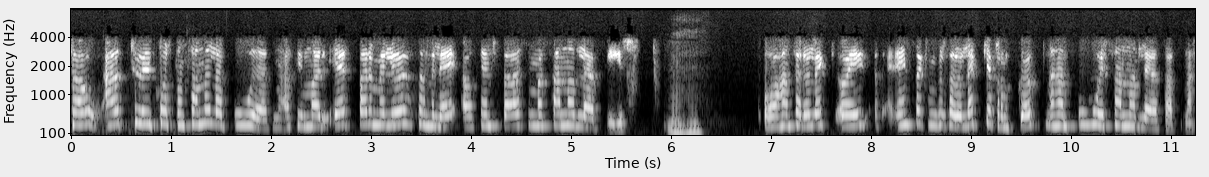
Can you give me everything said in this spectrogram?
þá aðtöðu hvort hann sannarlega búið þarna af því maður er bara með lögfamili á þeim stað sem maður sannarlega býr. Mm og að leggja og ein- einstaklingur þarf að leggja fram gögn að hann búið sannarlega þarna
